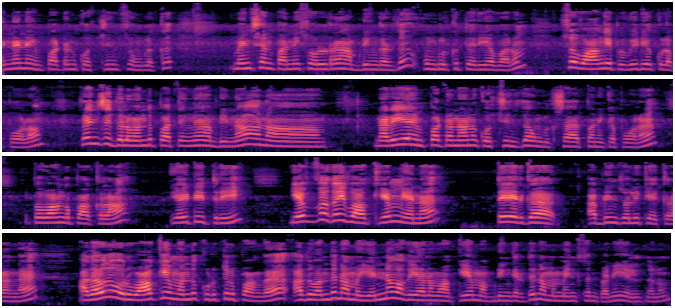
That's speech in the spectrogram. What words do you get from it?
என்னென்ன இம்பார்ட்டன்ட் கொஸ்டின்ஸ் உங்களுக்கு மென்ஷன் பண்ணி சொல்கிறேன் அப்படிங்கிறது உங்களுக்கு தெரிய வரும். ஸோ வாங்க இப்போ வீடியோக்குள்ளே போகலாம் ஃப்ரெண்ட்ஸ் இதில் வந்து பார்த்தீங்க அப்படின்னா நான் நிறைய இம்பார்ட்டண்ட்டான கொஸ்டின்ஸ் தான் உங்களுக்கு ஷேர் பண்ணிக்க போகிறேன் இப்போ வாங்க பார்க்கலாம் எயிட்டி த்ரீ எவ்வகை வாக்கியம் என தேர்க அப்படின்னு சொல்லி கேட்குறாங்க அதாவது ஒரு வாக்கியம் வந்து கொடுத்துருப்பாங்க. அது வந்து நம்ம என்ன வகையான வாக்கியம் அப்படிங்கிறது நம்ம மென்ஷன் பண்ணி எழுதணும்.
